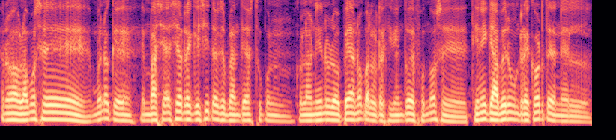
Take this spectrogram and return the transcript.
Claro, hablamos, eh, bueno, que en base a ese requisito que planteas tú con, con la Unión Europea, ¿no? Para el recibimiento de fondos, eh, tiene que haber un recorte en el,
